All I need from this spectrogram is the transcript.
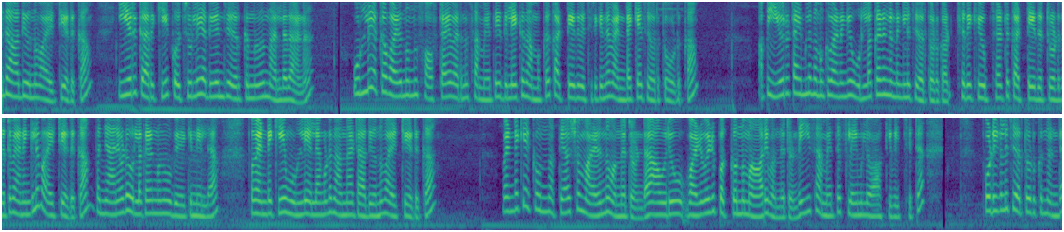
ഇത് ആദ്യം ഒന്ന് വഴറ്റിയെടുക്കാം. ഈ ഒരു കറിക്ക് കൊച്ചുള്ളി അധികം ചേർക്കുന്നത് നല്ലതാണ്. ഉള്ളിയൊക്കെ വഴുന്നൊന്ന് സോഫ്റ്റായി വരുന്ന സമയത്ത് ഇതിലേക്ക് നമുക്ക് കട്ട് ചെയ്ത് വെച്ചിരിക്കുന്ന വെണ്ടയ്ക്ക ചേർത്ത് കൊടുക്കാം. അപ്പോൾ ഈ ഒരു ടൈമിൽ നമുക്ക് വേണമെങ്കിൽ ഉരുളക്കിഴങ്ങ് ഉണ്ടെങ്കിൽ ചേർത്ത് കൊടുക്കാം. ചെറിയ ക്യൂബ്സ് ആയിട്ട് കട്ട് ചെയ്തിട്ട് കൊടുത്തിട്ട് വേണമെങ്കിൽ വഴറ്റിയെടുക്കാം. അപ്പം ഞാനിവിടെ ഉരുളക്കിഴങ്ങൊന്നും ഉപയോഗിക്കുന്നില്ല. അപ്പോൾ വെണ്ടയ്ക്കയും ഉള്ളി എല്ലാം കൂടി നന്നായിട്ട് ആദ്യം ഒന്ന് വഴറ്റിയെടുക്കാം. വെണ്ടയ്ക്കൊക്കെ ഒന്ന് അത്യാവശ്യം വഴന്ന് വന്നിട്ടുണ്ട്. ആ ഒരു വഴുവഴുപ്പൊക്കെ ഒന്ന് മാറി വന്നിട്ടുണ്ട്. ഈ സമയത്ത് ഫ്ലെയിം ലോ ആക്കി വെച്ചിട്ട് പൊടികൾ ചേർത്ത് കൊടുക്കുന്നുണ്ട്.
